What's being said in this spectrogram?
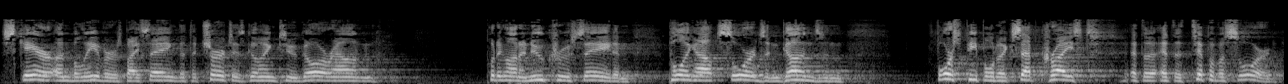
scare unbelievers by saying that the church is going to go around putting on a new crusade and pulling out swords and guns and force people to accept Christ at the, at the tip of a sword.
